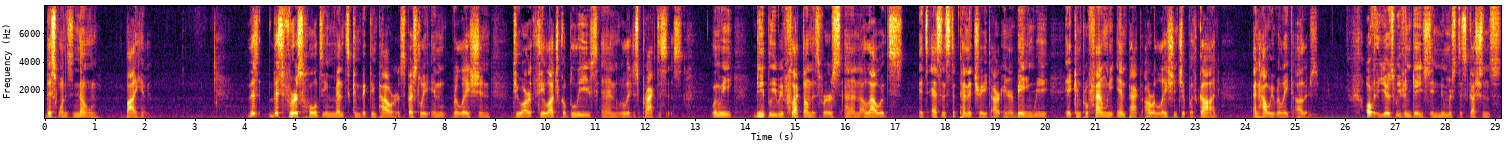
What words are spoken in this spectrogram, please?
this one is known by him. This this verse holds immense convicting power, especially in relation to our theological beliefs and religious practices. When we deeply reflect on this verse and allow its its essence to penetrate our inner being, we it can profoundly impact our relationship with God and how we relate to others. Over the years, we've engaged in numerous discussions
